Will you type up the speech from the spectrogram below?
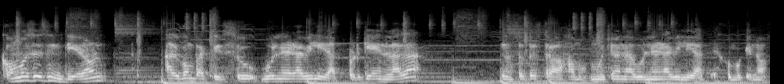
¿cómo se sintieron al compartir su vulnerabilidad, porque en Lala nosotros trabajamos mucho en la vulnerabilidad, es como que nos,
